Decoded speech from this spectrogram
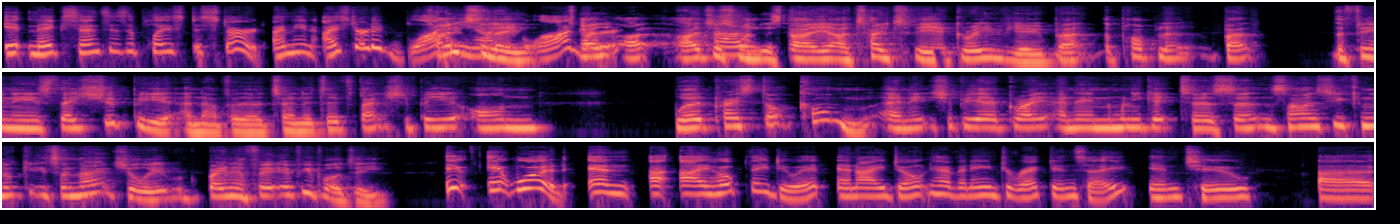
it makes sense as a place to start. I mean, I started blogging totally. on Blogger. I, I just Um, wanted to say I totally agree with you, but the problem, but the thing is, there should be another alternative. That should be on WordPress.com, and it should be a great. And then when you get to a certain size, you can look. It's a natural. It would benefit everybody. It, it would. And I, I hope they do it. And I don't have any direct insight into uh,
